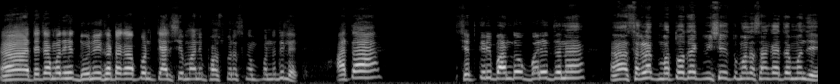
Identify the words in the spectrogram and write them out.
त्याच्यामध्ये हे दोन्ही घटक आपण कॅल्शियम आणि फॉस्फरस कंपनी दिले आता शेतकरी बांधव बरेच जण सगळ्यात महत्त्वाचा एक विषय तुम्हाला सांगायचा म्हणजे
